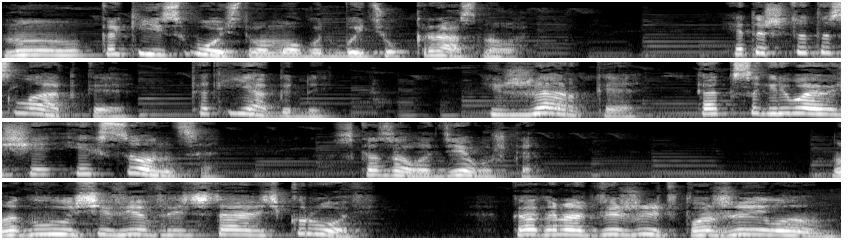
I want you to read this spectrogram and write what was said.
Ну, какие свойства могут быть у красного? Это что-то сладкое, как ягоды, и жаркое, как согревающее их солнце, сказала девушка. Могу себе представить кровь, как она бежит по жилам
